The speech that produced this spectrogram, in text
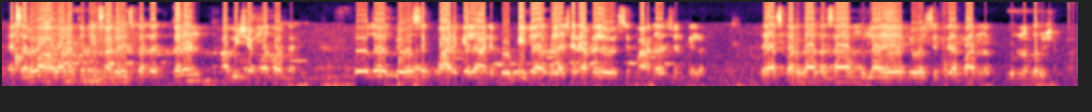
या सर्व आव्हानातून ही सागरी स्पर्धेत करंट हा विषय महत्त्वाचा आहे. तो जर व्यवस्थित पार केला आणि बोटीच्या खलाशाने आपल्याला व्यवस्थित मार्गदर्शन केलं तर या स्पर्धा तसा मुलं हे व्यवस्थितरित्या पार पूर्ण करू शकतात.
